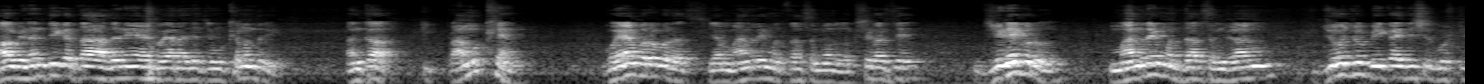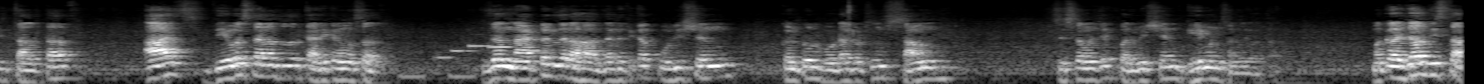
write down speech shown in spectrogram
हांव विनंती करता आदरणीय गोंय राज्याचे मुख्यमंत्री हांकां की प्रामुख्यान गोंया बरोबरच ह्या मांद्रे मतदारसंघात लक्ष घालचे जेणे करून मांद्रे मतदारसंघात ज्यो ज्यो बेकायदेशीर गोष्टी चालतात आज देवस्थानाचो जर कार्यक्रम आसत जर नाटक जर आहात जाल्यार तिका पोल्युशन कंट्रोल बोर्डा कडसून साऊंड सिस्टमाचे परमिशन घे म्हणून सांगले वता म्हाका अजाप दिसता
